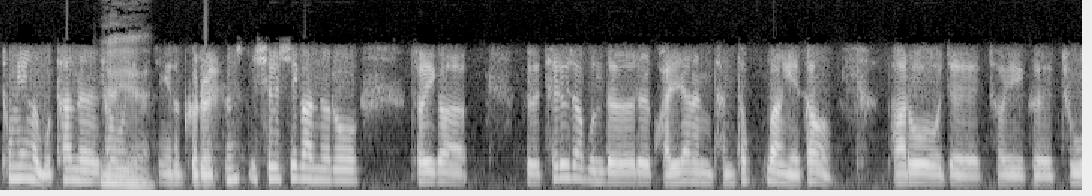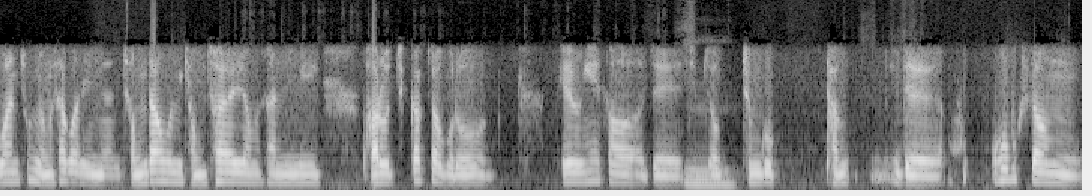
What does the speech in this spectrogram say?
통행을 못하는 예, 상황이 예. 발생해서 그를 실- 실시간으로 저희가 그 체류자분들을 관리하는 단톡방에서 바로 이제 저희 그 조한 총영사관에 있는 정다운 경찰 영사님이 바로 즉각적으로 대응해서 이제 직접 중국 당 이제 호- 호북성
